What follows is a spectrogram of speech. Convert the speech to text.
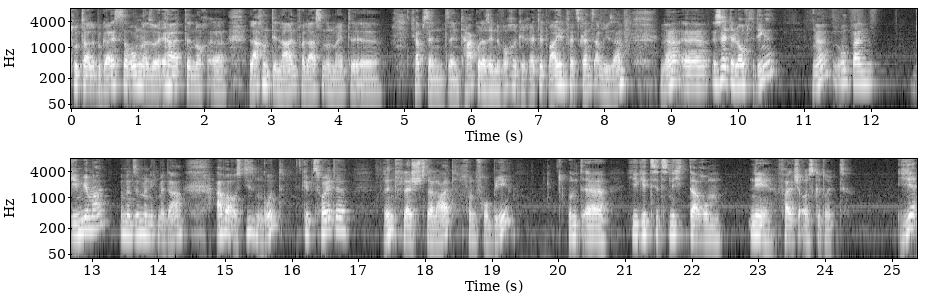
Totale Begeisterung. Also er hat dann noch äh, lachend den Laden verlassen und meinte, äh, ich habe seinen, seinen Tag oder seine Woche gerettet. War jedenfalls ganz amüsant. Na, äh, ist halt der Lauf der Dinge. Ja, irgendwann gehen wir mal und dann sind wir nicht mehr da. Aber aus diesem Grund gibt es heute Rindfleischsalat von Frau B. Und äh, hier geht es jetzt nicht darum, nee, falsch ausgedrückt. Hier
